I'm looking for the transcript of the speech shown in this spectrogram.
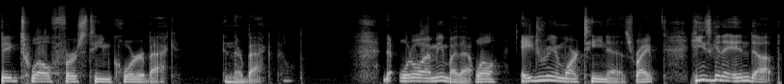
Big 12 first team quarterback in their backfield. What do I mean by that? Well, Adrian Martinez, right? He's going to end up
